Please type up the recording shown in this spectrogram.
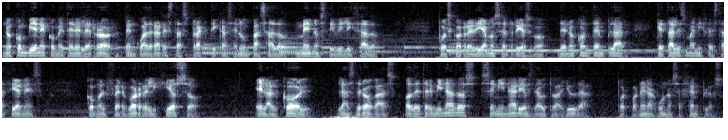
no conviene cometer el error de encuadrar estas prácticas en un pasado menos civilizado, pues correríamos el riesgo de no contemplar que tales manifestaciones, como el fervor religioso, el alcohol, las drogas o determinados seminarios de autoayuda, por poner algunos ejemplos,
